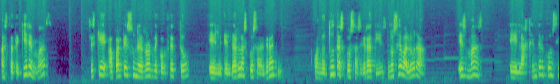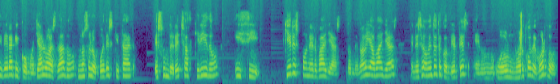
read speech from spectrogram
hasta te quieren más. Es que aparte es un error de concepto el, dar las cosas gratis. Cuando tú das cosas gratis, no se valora. Es más, eh, la gente considera que como ya lo has dado, no se lo puedes quitar, es un derecho adquirido y si quieres poner vallas donde no había vallas, en ese momento te conviertes en un, un orco de Mordor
